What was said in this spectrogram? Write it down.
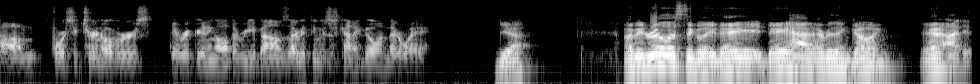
um, forcing turnovers. They were getting all the rebounds. Everything was just kind of going their way. Yeah, I mean, realistically, they they had everything going. And I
